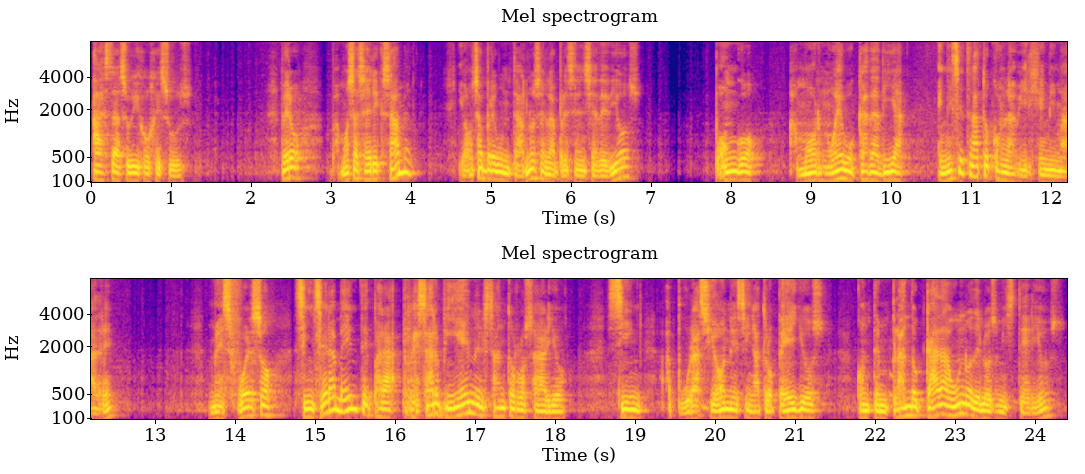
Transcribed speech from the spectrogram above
hasta su Hijo Jesús. Pero vamos a hacer examen y vamos a preguntarnos en la presencia de Dios. ¿Pongo amor nuevo cada día en ese trato con la Virgen, mi Madre? ¿Me esfuerzo sinceramente para rezar bien el Santo Rosario, sin apuraciones, sin atropellos, contemplando cada uno de los misterios?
